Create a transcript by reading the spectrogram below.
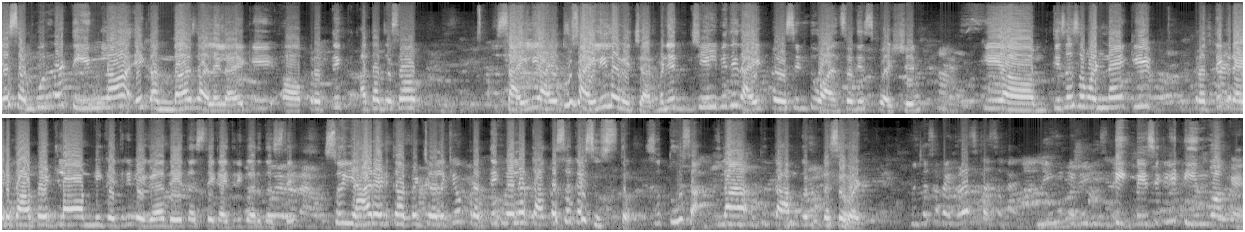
या संपूर्ण टीमला एक अंदाज आलेला आहे की प्रत्येक आता जसं सायली आहे तू सायलीला विचार. म्हणजे she'll be the right person to answer this question की तिचं असं म्हणणं आहे की प्रत्येक रेड कार्पेटला मी काहीतरी वेगळं देत असते काहीतरी करत असते. सो ह्या रेड कार्पेटच्या वेळेला किंवा प्रत्येक वेळेला का कसं काय सुचतं? सो तू सांग तुला तू काम करून कसं वाटतं? म्हणजे असं वेगळंच कसं काय? नेहमी वेगळी दिसते. बेसिकली टीम वर्क आहे.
